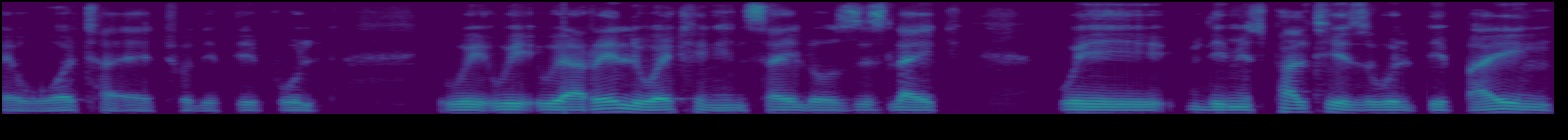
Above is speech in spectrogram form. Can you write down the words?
water to the people. We, we, we are really working in silos. It's like we the municipalities will be buying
